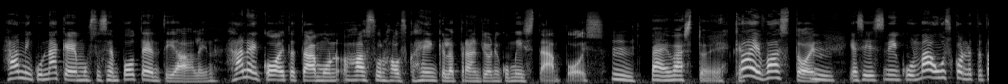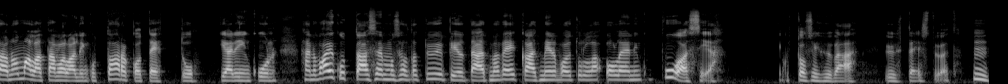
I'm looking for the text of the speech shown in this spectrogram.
hän niin kuin näkee musta sen potentiaalin. Hän ei koe, että tämä mun hassun hauska henkilöbrändi on niin kuin mistään pois. Mm, päinvastoin ehkä. Päinvastoin. Mm. Ja siis niin kuin, mä uskon, että tämä on omalla tavalla niin kuin tarkoitettu. Ja niin kuin, hän vaikuttaa semmoiselta tyypiltä, että mä veikkaan, että meillä voi tulla olemaan niin kuin vuosia niin kuin tosi hyvää yhteistyötä. Mm.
